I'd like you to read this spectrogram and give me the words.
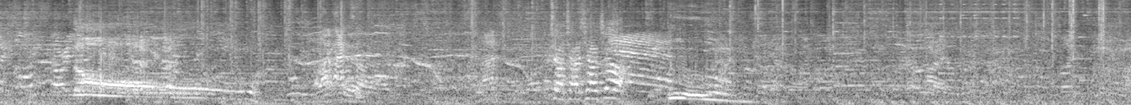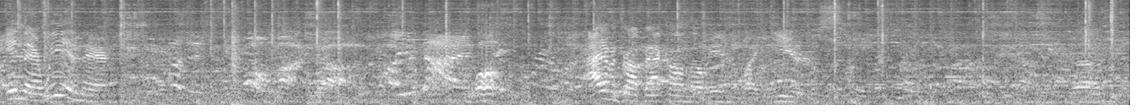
like, oh, sorry. That's a Cha cha cha cha! Yeah. In there, we in there. Oh, you died. Well, I haven't dropped back combo in like years. Doing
